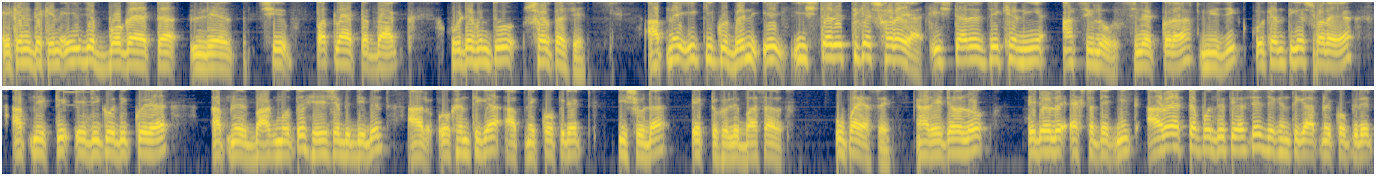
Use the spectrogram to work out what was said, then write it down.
এখানে দেখেন, এই যে বগা একটা লেয়ার পাতলা একটা দাগ ওইটা কিন্তু শর্ত আছে। আপনি ই কি করবেন, এই স্টারের থেকে সরাইয়া, স্টারের যেখানে আসিল সিলেক্ট করা মিউজিক ওইখান থেকে সরাইয়া আপনি একটু এদিক ওদিক করে আপনার বাঘ মতো হে হিসেবে দিবেন আর ওখান থেকে আপনি কপিরাইট ইস্যুটা একটু হলে বাঁচার উপায় আছে। আর এটা হলো এটা হলো এক্সট্রা টেকনিক আরও একটা পদ্ধতি আছে যেখান থেকে আপনার কপিরাইট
